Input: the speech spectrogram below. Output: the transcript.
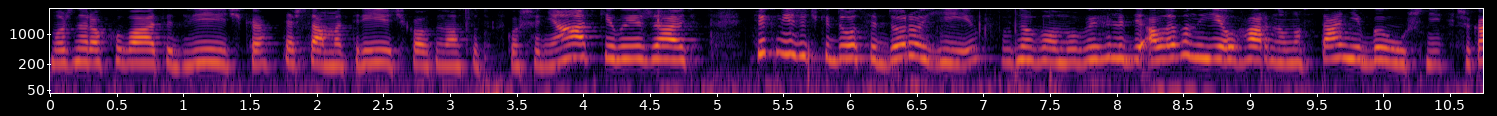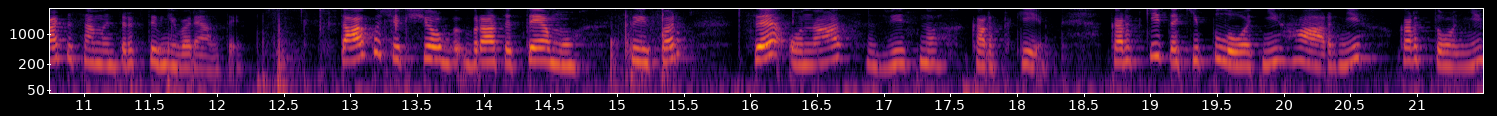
можна рахувати двієчка, те ж саме трієчка. От у нас тут кошенятки виїжджають. Ці книжечки досить дорогі в новому вигляді, але вони є у гарному стані, беушні. Шукайте саме інтерактивні варіанти. Також, якщо брати тему цифр, це у нас, звісно, картки. Картки такі плотні, гарні, картонні.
